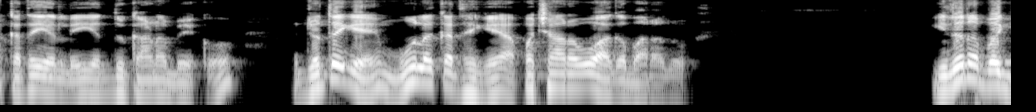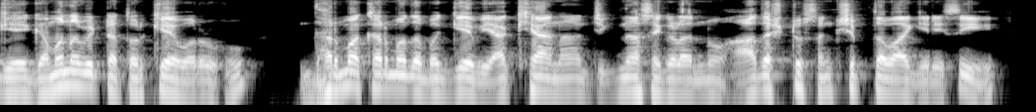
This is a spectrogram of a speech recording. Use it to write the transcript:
ಕಥೆಯಲ್ಲಿ ಎದ್ದು ಕಾಣಬೇಕು. ಜೊತೆಗೆ ಮೂಲ ಕಥೆಗೆ ಅಪಚಾರವೂ ಆಗಬಾರದು. ಇದರ ಬಗ್ಗೆ ಗಮನವಿಟ್ಟ ತೊರ್ಕೆಯವರು ಧರ್ಮಕರ್ಮದ ಬಗ್ಗೆ ವ್ಯಾಖ್ಯಾನ, ಜಿಜ್ಞಾಸೆಗಳನ್ನು ಆದಷ್ಟು ಸಂಕ್ಷಿಪ್ತವಾಗಿರಿಸಿ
